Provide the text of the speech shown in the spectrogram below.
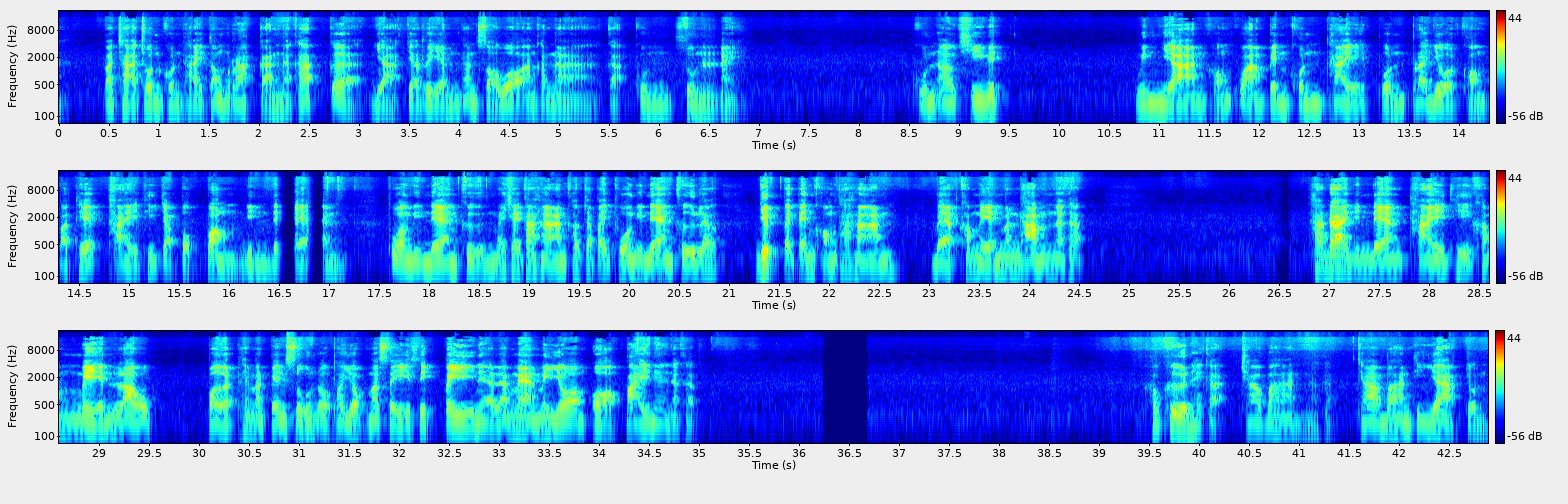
ประชาชนคนไทยต้องรักกันนะครับ ก็อยากจะเรียนท่านสวอังคณากับคุณสุนัยคุณเอาชีวิตวิญญาณของความเป็นคนไทยผลประโยชน์ของประเทศไทยที่จะปกป้องดินแดน ทวงดินแดนคืน ไม่ใช่ทหารเขาจะไปทวงดินแดนคืนแล้วยึดไปเป็นของทหารแบบเขมรมันทำนะครับ ถ้าได้ดินแดนไทยที่เขมรเราเปิดให้มันเป็นศูนย์อพยพมาสี่สิบปีเนี่ย แล้วแม่นไม่ยอมออกไปเนี่ยนะครับ เขาคืนให้กับชาวบ้านนะครับ ชาวบ้านที่ยากจน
